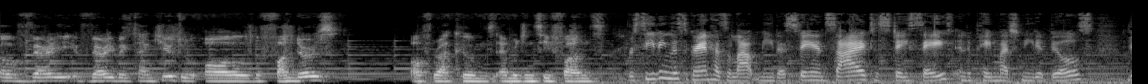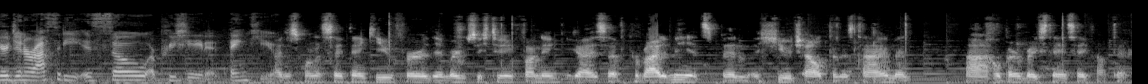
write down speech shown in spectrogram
a very, very big thank you to all the funders of Rackham's emergency funds. Receiving this grant has allowed me to stay inside, to stay safe, and to pay much needed bills. Your generosity is so appreciated. Thank you. I just want to say thank you for the emergency student funding you guys have provided me. It's been a huge help in this time, and uh, I hope everybody's staying safe out there.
